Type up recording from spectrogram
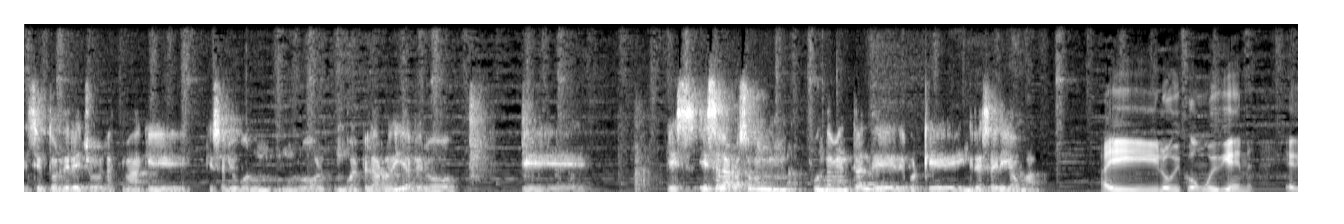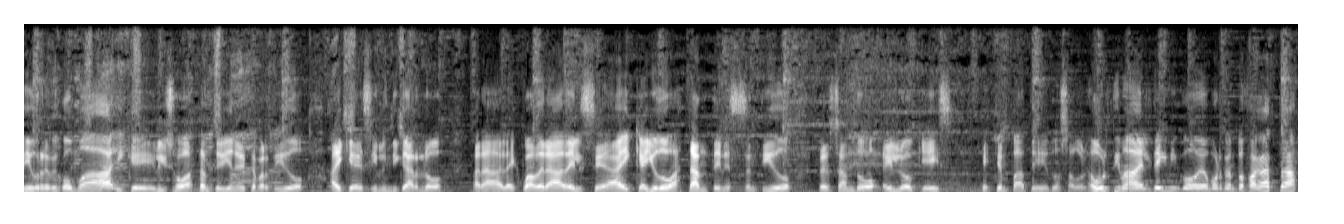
sector derecho. Lástima que, salió por un, un, golpe en la rodilla, pero eh, es, esa es la razón fundamental de, por qué ingresa Erika Ahumada. Ahí lo ubicó muy bien Diego Rebeco Ahumada y que lo hizo bastante bien en este partido, hay que decirlo, indicarlo para la escuadra del CAI, que ayudó bastante en ese sentido, pensando en lo que es este empate 2 a 2. La última del técnico de Deporte Antofagasta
